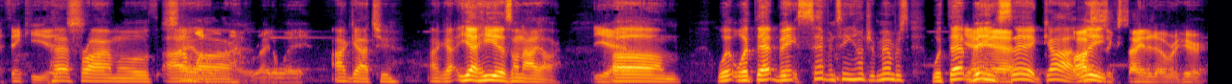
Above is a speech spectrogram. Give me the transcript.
I think he is. Pat Freiermuth, Someone IR. know right away. I got you. I got. Yeah, he is on IR. Yeah, Um, with, with that being 1,700 members. With that Yeah, being yeah. said, Boss golly, is excited over here.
